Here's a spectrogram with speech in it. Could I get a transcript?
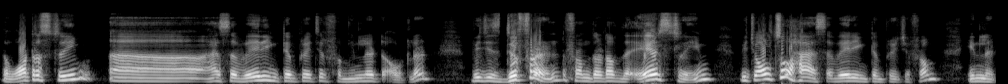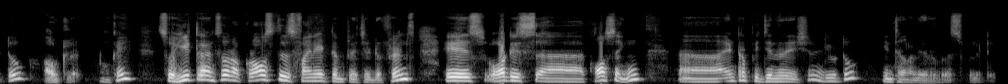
the water stream uh, has a varying temperature from inlet to outlet which is different from that of the air stream which also has a varying temperature from inlet to outlet. Okay. So, heat transfer across this finite temperature difference is what is uh, causing uh, entropy generation due to internal irreversibility.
